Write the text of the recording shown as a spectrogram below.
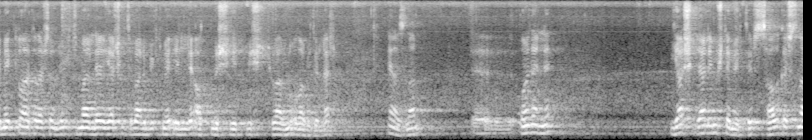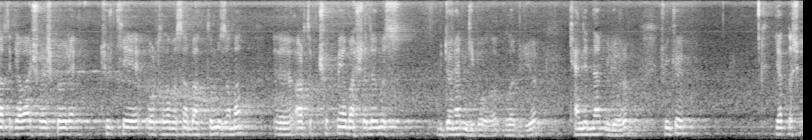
emekli olan arkadaşların büyük ihtimalle yaş itibariyle büyük ihtimalle 50, 60, 70 civarında olabilirler. En azından e, o nedenle yaş ilerlemiş demektir. Sağlık açısından artık yavaş yavaş böyle Türkiye ortalamasına baktığımız zaman e, artık çökmeye başladığımız bir dönem gibi ola- olabiliyor. Kendimden biliyorum. Çünkü yaklaşık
